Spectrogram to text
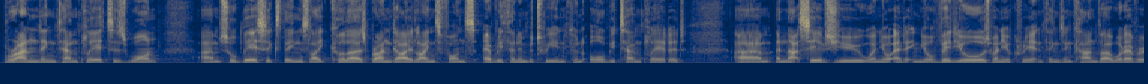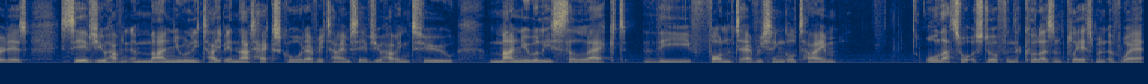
branding templates, is one. Um, so basic things like colors, brand guidelines, fonts, everything in between can all be templated. Um, and that saves you when you're editing your videos, when you're creating things in Canva, whatever it is, saves you having to manually type in that hex code every time, saves you having to manually select the font every single time, all that sort of stuff, and the colors and placement of where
